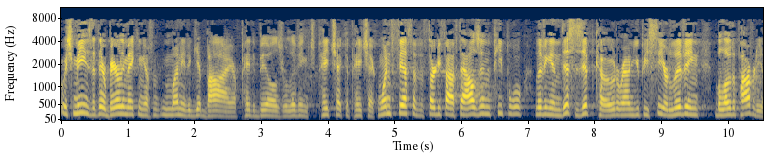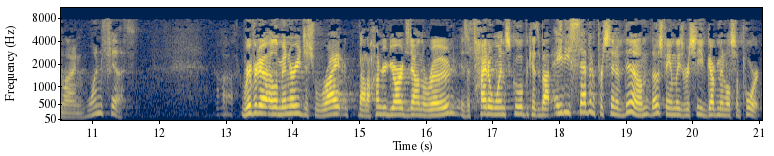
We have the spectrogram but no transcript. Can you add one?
which means that they're barely making enough money to get by or pay the bills or living paycheck to paycheck. One fifth of the 35,000 people living in this zip code around UPC are living below the poverty line. One fifth. Uh, Riverdale Elementary, just right about 100 yards down the road, is a Title I school because about 87% of them, those families, receive governmental support.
